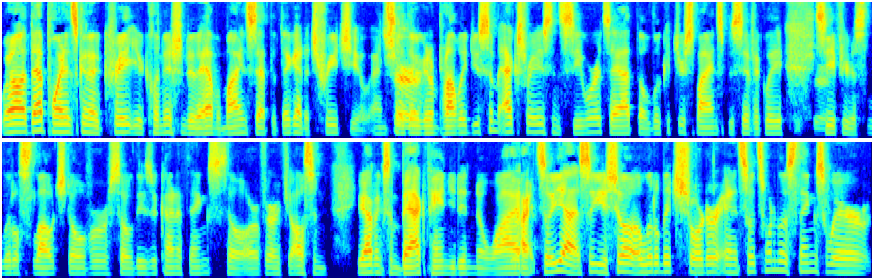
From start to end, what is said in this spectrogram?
well, at that point, it's going to create your clinician to have a mindset that they got to treat you, and so they're going to probably do some X-rays and see where it's at. They'll look at your spine specifically, Sure. see if you're a little slouched over. So these are kind of things. So, or if, or if you also you're having some back pain, you didn't know why. All right. So yeah, so you show a little bit shorter, and so it's one of those things where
